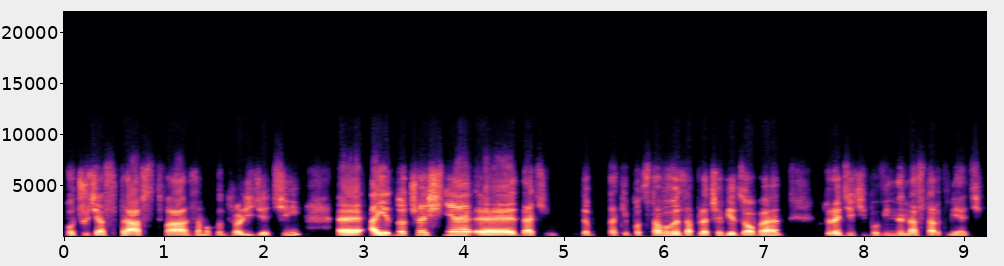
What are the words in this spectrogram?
poczucia sprawstwa, samokontroli dzieci, e, a jednocześnie e, dać im te takie podstawowe zaplecze wiedzowe, które dzieci powinny na start mieć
